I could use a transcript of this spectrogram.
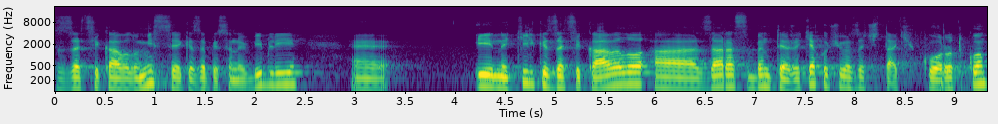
зацікавило місце, яке записано в Біблії. І не тільки зацікавило, а зараз бентежить. Я хочу його зачитати коротко,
